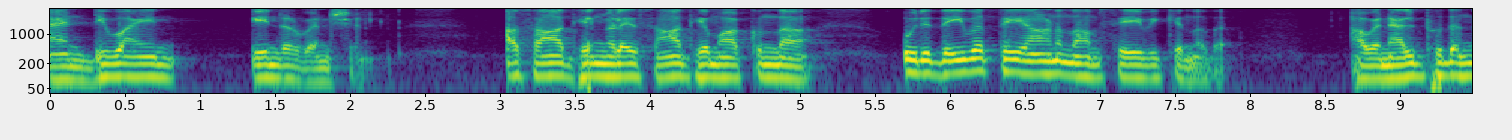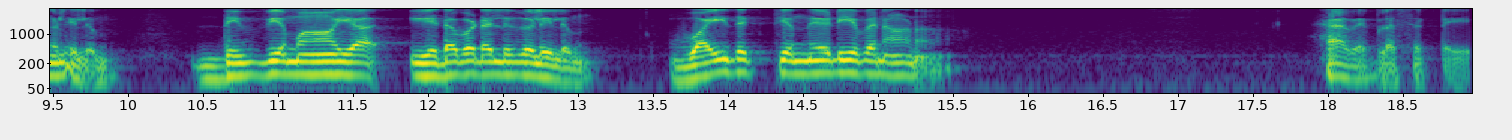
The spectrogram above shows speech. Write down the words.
and divine intervention അസാധ്യങ്ങളെ സാധ്യമാക്കുന്ന ഒരു ദൈവത്തെയാണ് നാം സേവിക്കുന്നത്. അവൻ അത്ഭുതങ്ങളിലും ദിവ്യമായ ഇടപെടലുകളിലും വൈദഗ്ധ്യം നേടിയവനാണ്. Have a blessed day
